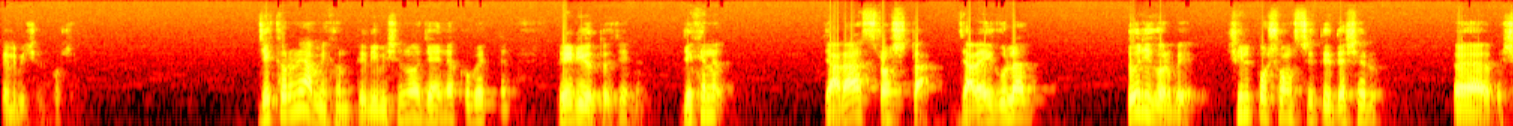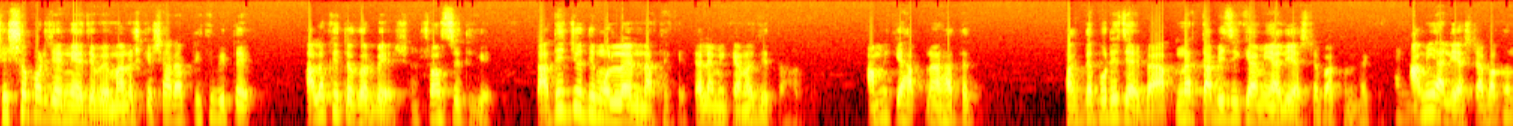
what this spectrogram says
টেলিভিশন বসে। যে কারণে আমি এখন টেলিভিশনেও যাই না খুব একটা। রেডিওতেও যাই না। যেখানে যারা স্রষ্টা যারা এগুলা তৈরি করবে শিল্প সংস্কৃতি দেশের শীর্ষ পর্যায়ে নিয়ে যাবে মানুষকে সারা পৃথিবীতে আলোকিত করবে সংস্কৃতিকে তাদের যদি মূল্যায়ন না থাকে তাহলে আমি কেন যেতে হবে? আমি কি আপনার হাতে ফাঁকদা পড়ে যাই বা আপনার তাবিজিকে আমি আলী আশরাফ আখুন ডাকি? আমি আলী আশরাফ আখুন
